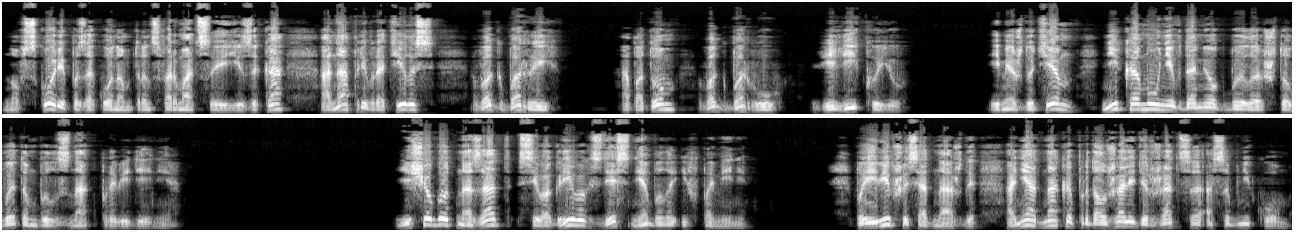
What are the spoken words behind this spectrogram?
но вскоре по законам трансформации языка она превратилась в Акбары, а потом в Акбару, великую. И между тем никому не вдомек было, что в этом был знак провидения. Еще год назад Сивагривых здесь не было и в помине. Появившись однажды, они, однако, продолжали держаться особняком.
